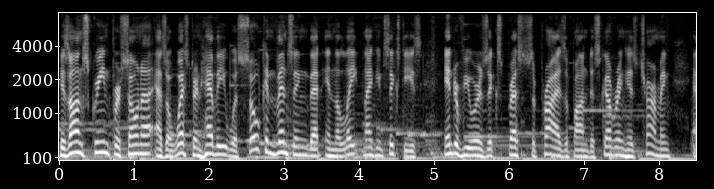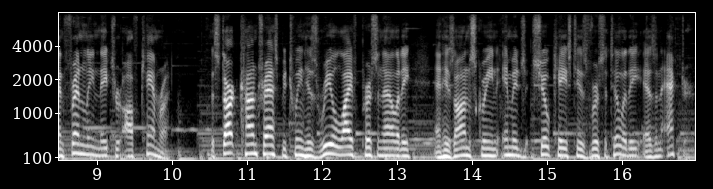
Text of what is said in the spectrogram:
His on screen persona as a Western heavy was so convincing that in the late 1960s, interviewers expressed surprise upon discovering his charming and friendly nature off camera. The stark contrast between his real life personality and his on screen image showcased his versatility as an actor.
